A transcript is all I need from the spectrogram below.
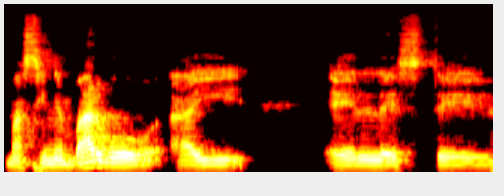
más sin embargo, hay el, este,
